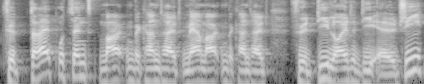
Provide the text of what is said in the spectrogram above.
Für 3% Markenbekanntheit, mehr Markenbekanntheit für die Leute, die LG äh,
